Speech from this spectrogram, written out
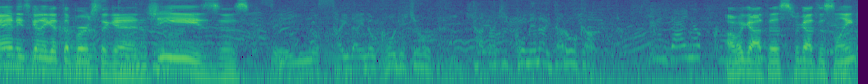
And he's gonna get the burst again. Jesus. Oh, we got this. We got this link.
